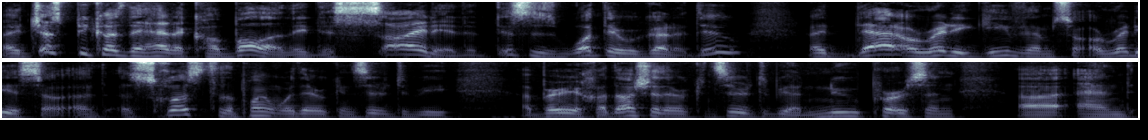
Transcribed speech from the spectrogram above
Right? Just because they had a Kabbalah, they decided that this is what they were going to do. Right? That already gave them so already a, a, a schus to the point where they were considered to be a Beri Chadasha. They were considered to be a new person, uh, and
